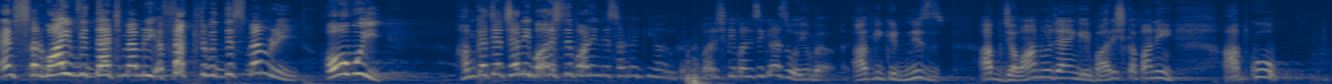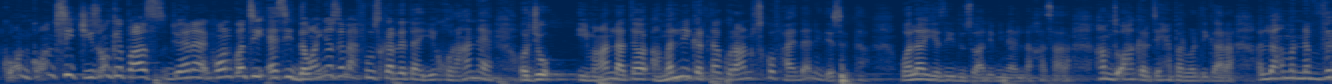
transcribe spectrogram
and survive with that memory affect with this memory who we ہم کہتے ہیں اچھا نہیں، بارش سے پانی نے سڑا کی حال کرنا بارش کے پانی سے کیا سوئی آپ کی کڈنیز آپ جوان ہو جائیں گے، بارش کا پانی، آپ کو کون کون سی چیزوں کے پاس جو ہے نا، کون کون سی ایسی دوائیوں سے محفوظ کر دیتا ہے؟ یہ قرآن ہے اور جو ایمان لاتا ہے اور عمل نہیں کرتا، قرآن اس کو فائدہ نہیں دے سکتا۔ ولا یزید الظالمین اللہ خسارہ ہم دعا کرتے ہیں پروردگارہ اللہم نور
